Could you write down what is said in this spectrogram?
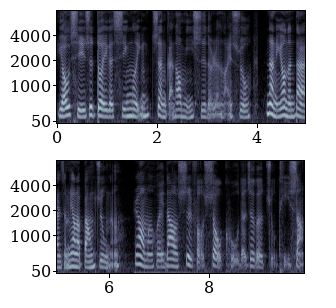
尤其是对一个心灵正感到迷失的人来说，那你又能带来怎么样的帮助呢？让我们回到是否受苦的这个主题上。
